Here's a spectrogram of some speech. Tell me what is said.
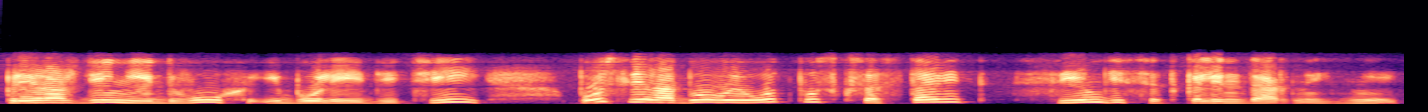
при рождении двух и более детей, послеродовый отпуск составит 70 календарных дней.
